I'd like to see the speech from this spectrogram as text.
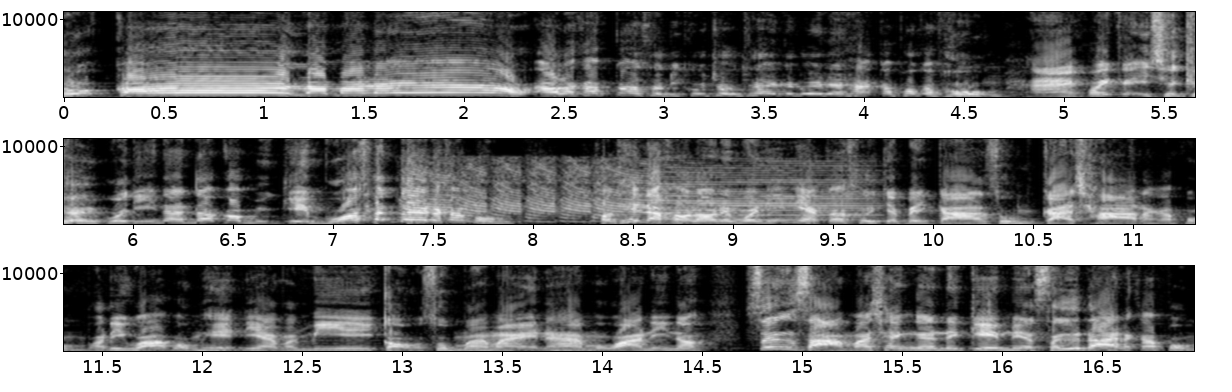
ทุกคนเรามาแล้ว เอาละครับก็สวัสดีคุณผู้ชมทุกท่านกันด้วยนะฮะกับพบกับผม หายควายกับอีกเช่นเคย วันนี้นั่นแล้วก็มีเกมวอทันเดอร์นะครับผมคอนเทนต์หลักของเราในวันนี้เนี่ยก็คือจะเป็นการสุ่มกาชานะครับผมพอดีว่าผมเห็นเนี่ยมันมีกล่องสุ่มมาใหม่นะฮะเมื่อวานนี้เนาะซึ่งสามารถใช้เงินในเกมเนี่ยซื้อได้นะครับผม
